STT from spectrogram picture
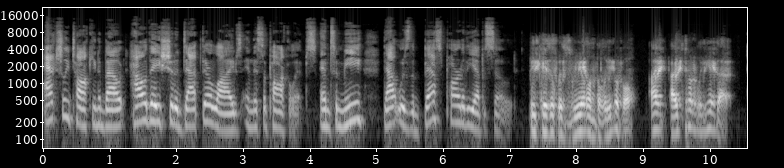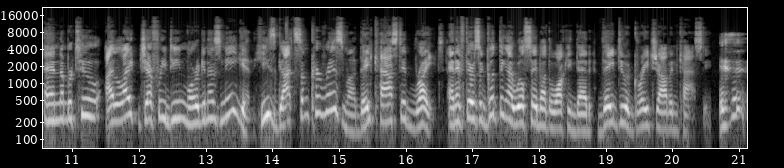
actually talking about how they should adapt their lives in this apocalypse. And to me, that was the best part of the episode. Because it was real and believable. I, I totally hear that. And number two, I like Jeffrey Dean Morgan as Negan. He's got some charisma. They casted right. And if there's a good thing I will say about The Walking Dead, they do a great job in casting. Isn't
